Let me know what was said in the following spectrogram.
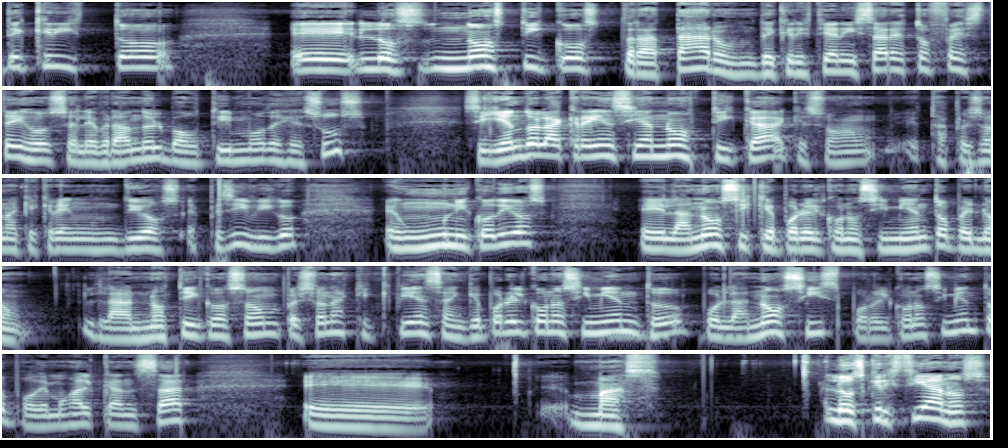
de Cristo, eh, los gnósticos trataron de cristianizar estos festejos celebrando el bautismo de Jesús. Siguiendo la creencia gnóstica, que son estas personas que creen en un Dios específico, en un único Dios, eh, la gnosis que por el conocimiento, perdón, los gnósticos son personas que piensan que por el conocimiento, por la gnosis, por el conocimiento, podemos alcanzar eh, más. Los cristianos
